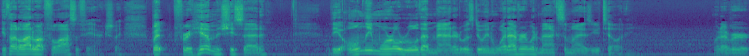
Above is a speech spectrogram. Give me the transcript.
He thought a lot about philosophy, actually. But for him, she said, the only moral rule that mattered was doing whatever would maximize utility. Whatever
